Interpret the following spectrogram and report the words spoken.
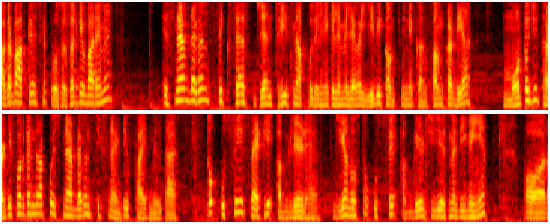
अगर बात करें इसके प्रोसेसर के बारे में Snapdragon six S gen three इसमें आपको देखने के लिए मिलेगा, ये भी कंपनी ने कंफर्म कर दिया। मोटो जी थर्टी फोर के अंदर आपको स्नैपड्रैगन सिक्स नाइनटी फाइव मिलता है। तो उससे स्लाइटली अपग्रेड है। जी हाँ दोस्तों, उससे अपग्रेड चीज़ें इसमें दी गई हैं और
